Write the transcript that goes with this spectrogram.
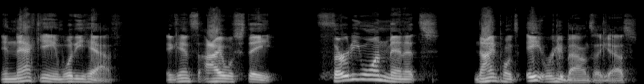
in that game, what do you have against Iowa State? 31 minutes, nine points, eight rebounds, I guess.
